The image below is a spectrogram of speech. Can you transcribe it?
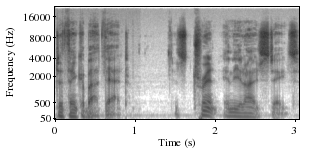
to think about that. It's Trent in the United States.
